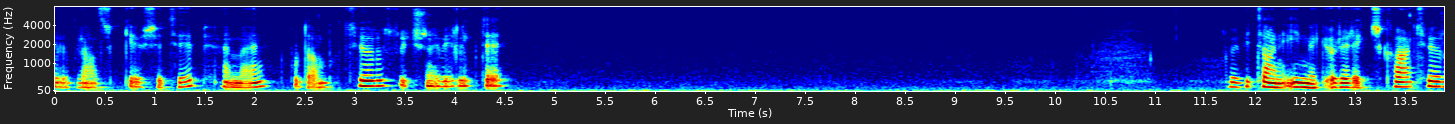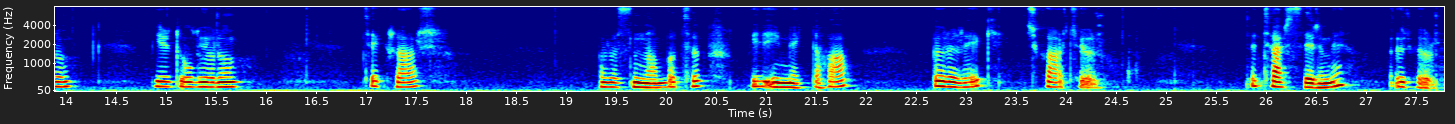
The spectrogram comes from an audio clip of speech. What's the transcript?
şöyle birazcık gevşetip hemen buradan batıyoruz. Üçüne birlikte. Ve bir tane ilmek örerek çıkartıyorum. Bir doluyorum. Tekrar arasından batıp bir ilmek daha örerek çıkartıyorum. Ve terslerimi örüyorum.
